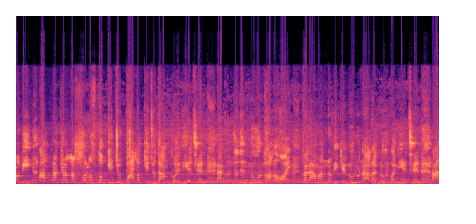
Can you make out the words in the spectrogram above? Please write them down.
নবী, আপনাকে আল্লাহ সমস্ত কিছু, ভালো কিছু দান করে দিয়েছেন। এখন যদি নূর ভালো হয়, তাহলে আমার নবীকে নূর না, আলা নূর বানিয়েছেন। আর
